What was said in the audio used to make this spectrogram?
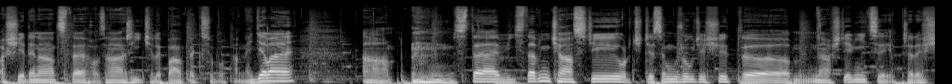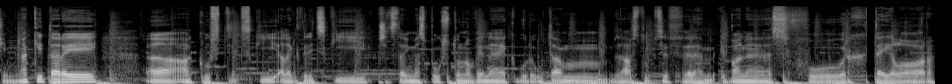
až 11. září, čili pátek, sobota, neděle A z té výstavní části určitě se můžou těšit eh, návštěvníci především na kytary, akustický, elektrický, představíme spoustu novinek, budou tam zástupci firm Ibanez, Furch, Taylor,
